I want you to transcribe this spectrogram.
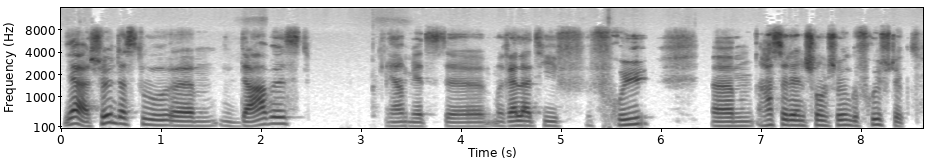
Ja, schön, dass du ähm, da bist. Wir haben jetzt äh, relativ früh. Ähm, hast du denn schon schön gefrühstückt?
